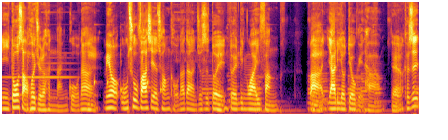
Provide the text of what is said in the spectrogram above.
你多少会觉得很难过。那嗯没有无处发泄的窗口，那当然就是对、嗯对另外一方把压力都丢给他。对啊可是，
